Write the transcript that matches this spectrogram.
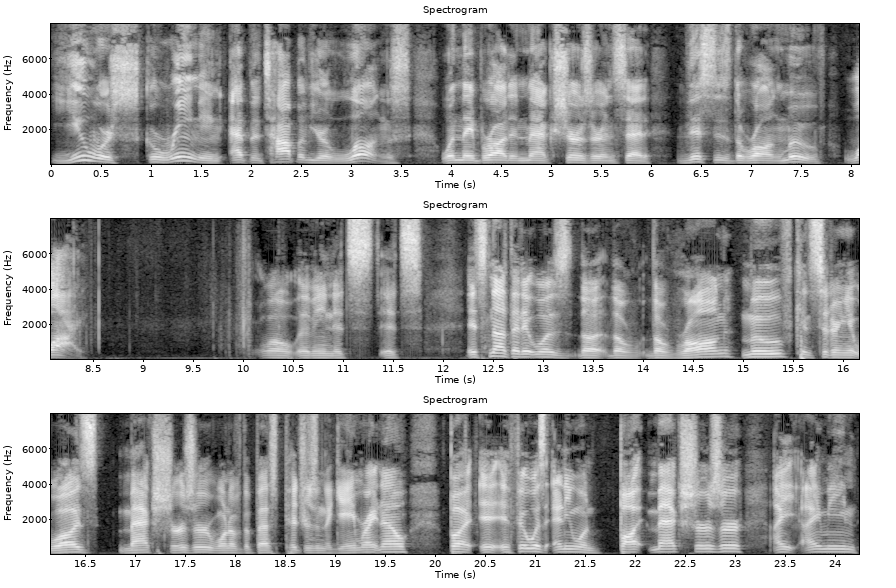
You were screaming at the top of your lungs when they brought in Max Scherzer and said, this is the wrong move. Why? Well, I mean, it's it's it's not that it was the the the wrong move, considering it was Max Scherzer, one of the best pitchers in the game right now. But if it was anyone but Max Scherzer, I I mean,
